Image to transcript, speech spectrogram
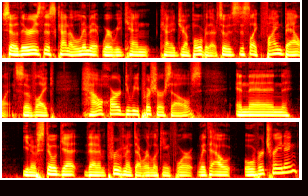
So there is this kind of limit where we can kind of jump over that. So it's this like fine balance of like, how hard do we push ourselves? And then, you know, still get that improvement that we're looking for without overtraining.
